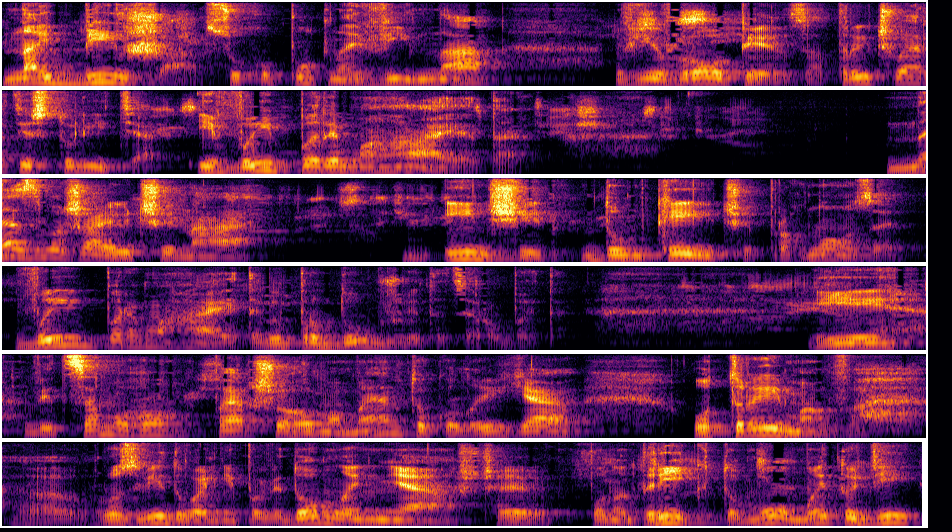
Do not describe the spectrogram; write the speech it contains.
найбільша сухопутна війна в Європі за три чверті століття. І ви перемагаєте, незважаючи на інші думки чи прогнози, ви перемагаєте, ви продовжуєте це робити. І від самого першого моменту, коли я отримав е, розвідувальні повідомлення ще понад рік тому, ми тоді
